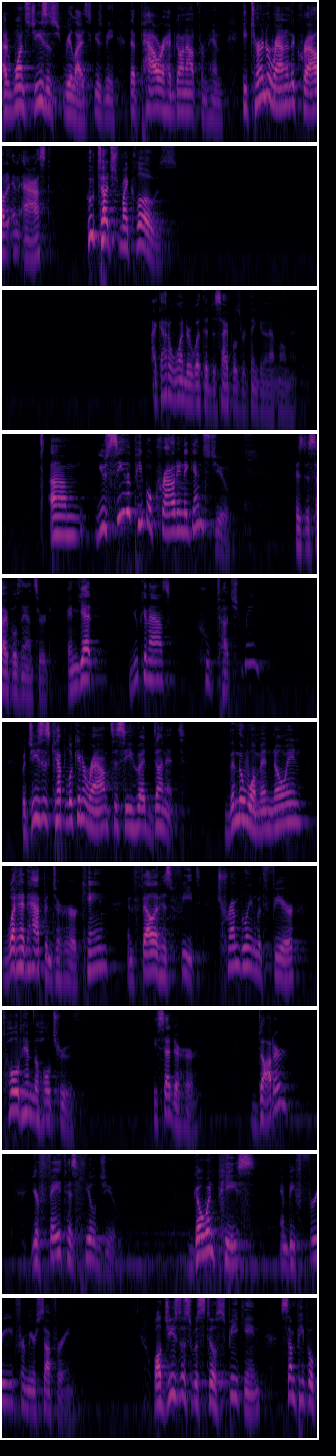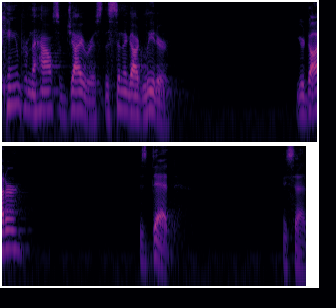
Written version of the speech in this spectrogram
At once Jesus realized, excuse me, that power had gone out from him. He turned around in the crowd and asked, Who touched my clothes? I got to wonder what the disciples were thinking in that moment. Um, you see the people crowding against you, his disciples answered, and yet you can ask, Who touched me? But Jesus kept looking around to see who had done it. Then the woman, knowing what had happened to her, came and fell at his feet, trembling with fear, told him the whole truth. He said to her, Daughter, your faith has healed you. Go in peace and be freed from your suffering. While Jesus was still speaking, some people came from the house of Jairus, the synagogue leader. Your daughter is dead, they said.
